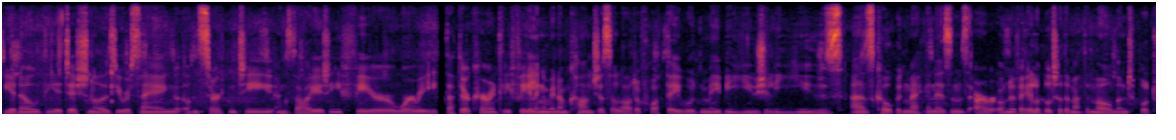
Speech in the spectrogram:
you know, the additional, as you were saying, uncertainty, anxiety, fear, worry that they're currently feeling? I mean, I'm conscious a lot of what they would maybe usually use as coping mechanisms are unavailable to them at the moment. But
